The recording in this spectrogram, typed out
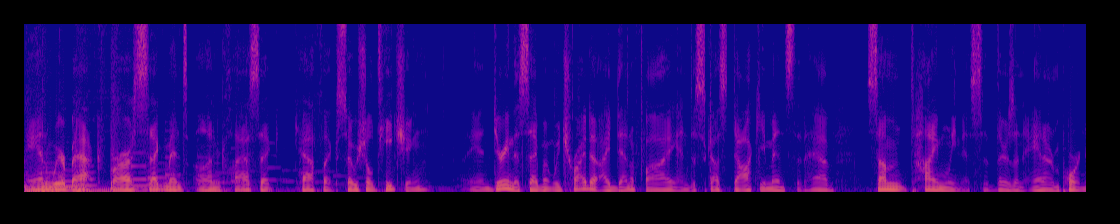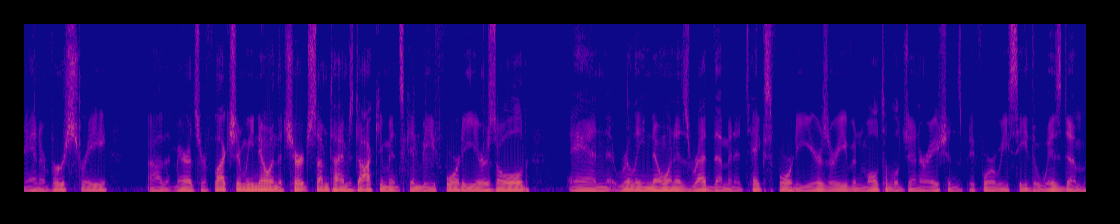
And we're back for our segment on classic Catholic social teaching. And during this segment, we try to identify and discuss documents that have some timeliness. If there's an, an important anniversary uh, that merits reflection, we know in the church sometimes documents can be 40 years old and really no one has read them, and it takes 40 years or even multiple generations before we see the wisdom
